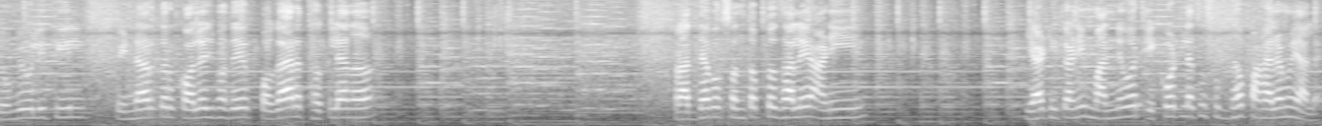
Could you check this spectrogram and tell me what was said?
डोंबिवलीतील पेंढारकर कॉलेजमध्ये पगार थकल्यानं प्राध्यापक संतप्त झाले आणि या ठिकाणी मान्यवर एकवटल्याचं सुद्धा पाहायला मिळालंय.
